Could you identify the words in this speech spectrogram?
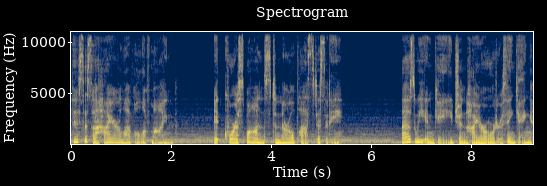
this is a higher level of mind. It corresponds to neural plasticity. As we engage in higher order thinking,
